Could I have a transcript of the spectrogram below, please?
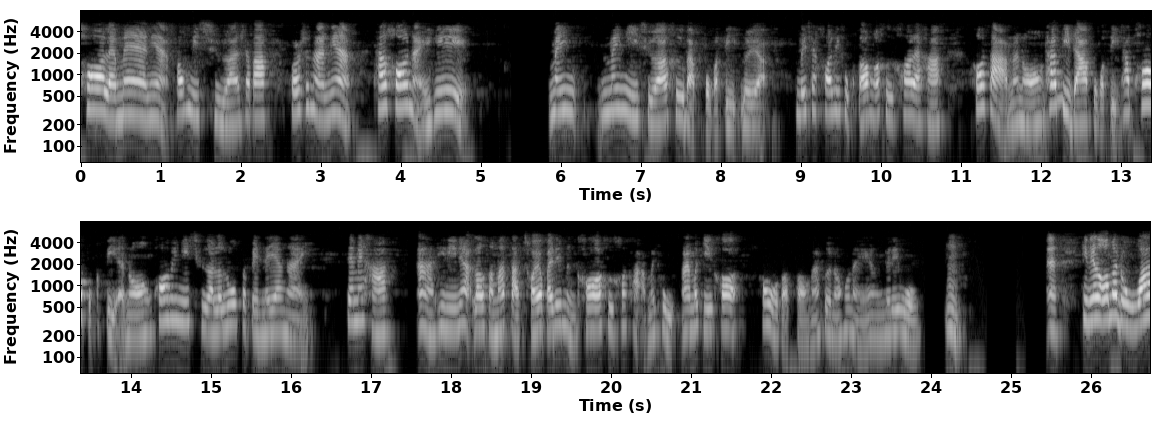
พ่อและแม่เนี่ยต้องมีเชื้อใช่ปะเพราะฉะนั้นเนี่ย ถ้าข้อไหนที่ไม่ไม่มีเชื้อคือแบบปกติเลยอะไม่ใช่ข้อที่ถูกต้องก็คือข้ออะไรคะข้อสามนะน้อง ถ้าบิดาปกติ ถ้าพ่อปกติอะน้อง พ่อไม่มีเชื้อแล้วลูกจะเป็นได้ยังไง ใช่ไหมคะ อ่า ทีนี้เนี่ยเราสามารถตัดช้อยออกไปได้หนึ่งข้อคือข้อสามไม่ถูกอ่าเมื่อกี้ข้อ ข้อหกตอบสองนะส่วนน้องคนไหนยังไม่ได้วง อืมอะทีนี้เราก็มาดูว่า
